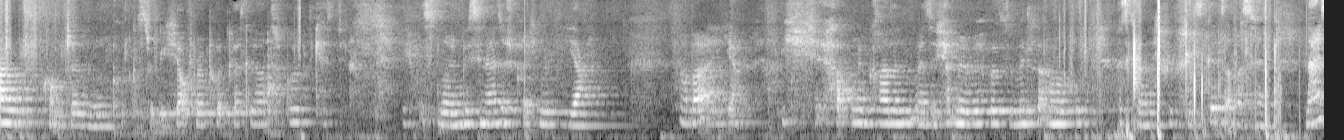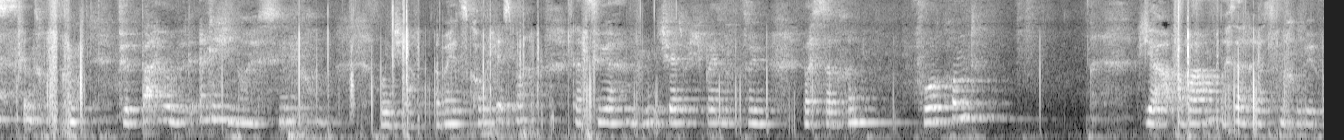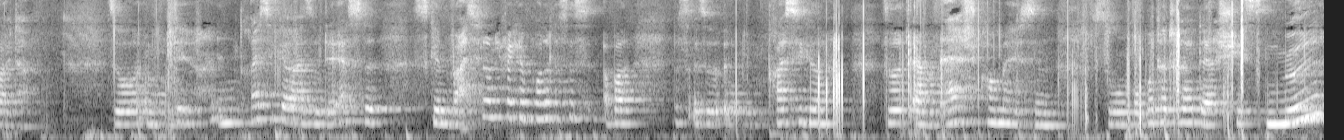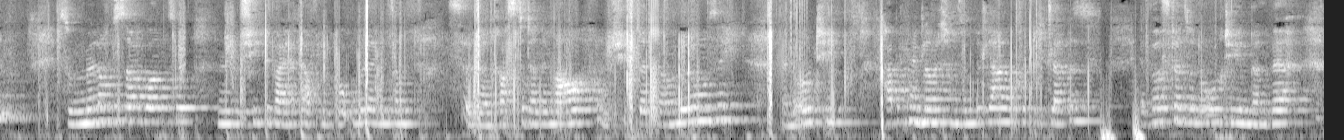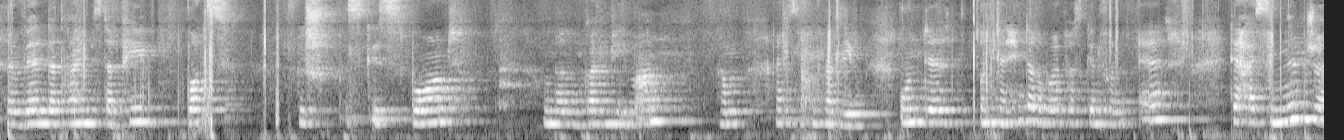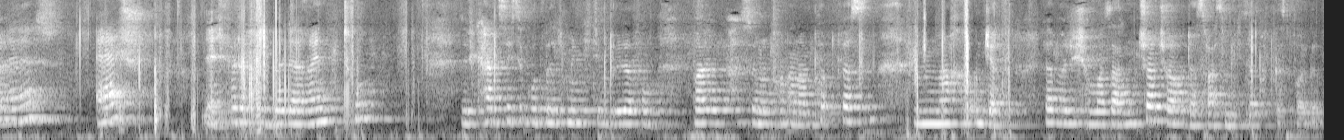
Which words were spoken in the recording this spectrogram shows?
einen Podcast, wirklich hier auf meinem Podcast, Leons Podcast. Ich muss nur ein bisschen leise sprechen, ja. Aber ja, ich habe mir gerade, also ich habe mir Weapons Mittel angeguckt, weiß gar nicht, wie viele Skins, aber es sind nice Skins rauskommen. Für Byron wird endlich ein neues Skin kommen. Und ja, aber jetzt komme ich erstmal dafür. Ich werde bei dem Film, was da drin vorkommt. Ja, aber also jetzt machen wir weiter. So, in 30er, also der erste Skin, weiß ich noch nicht, welcher Modell das ist, aber das also in 30er wird ähm, Ash kommen, er ist ein, so ein Roboter, der schießt Müll, so Müll auf Server und so. Und die Geschichte war, er auf dem Boot Müll eingesammelt, äh, rastet dann immer auf und schießt dann Müll um sich. Eine Ulti habe ich mir, glaube ich, schon so bisschen angeguckt. Ich glaube, er wirft dann so eine Ulti und dann, wär, dann werden da drei Mr. P-Bots gespawnt und dann greifen die eben an, haben 100 Leben. Und, äh, und der hintere Ballpass-Skin von Ash, der heißt Ninja Ash. Ash. Ich werde euch die Bilder rein tun. Also ich kann es nicht so gut, weil ich mir nicht die Bilder vom Ballpass und von anderen Podcasts mache. Und ja, dann würde ich schon mal sagen, ciao, ciao. Das war's mit dieser Podcast-Folge.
